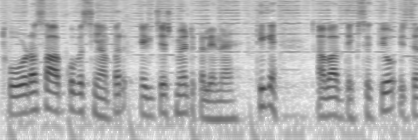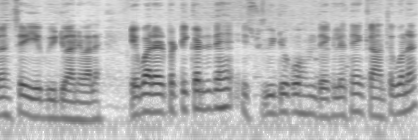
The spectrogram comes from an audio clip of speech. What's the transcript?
थोड़ा सा आपको बस यहाँ पर एडजस्टमेंट कर लेना है। ठीक है अब आप देख सकते हो इस तरह से ये वीडियो आने वाला है। एक बार एड पर टिक कर देते हैं, इस वीडियो को हम देख लेते हैं कहाँ तक बना है।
